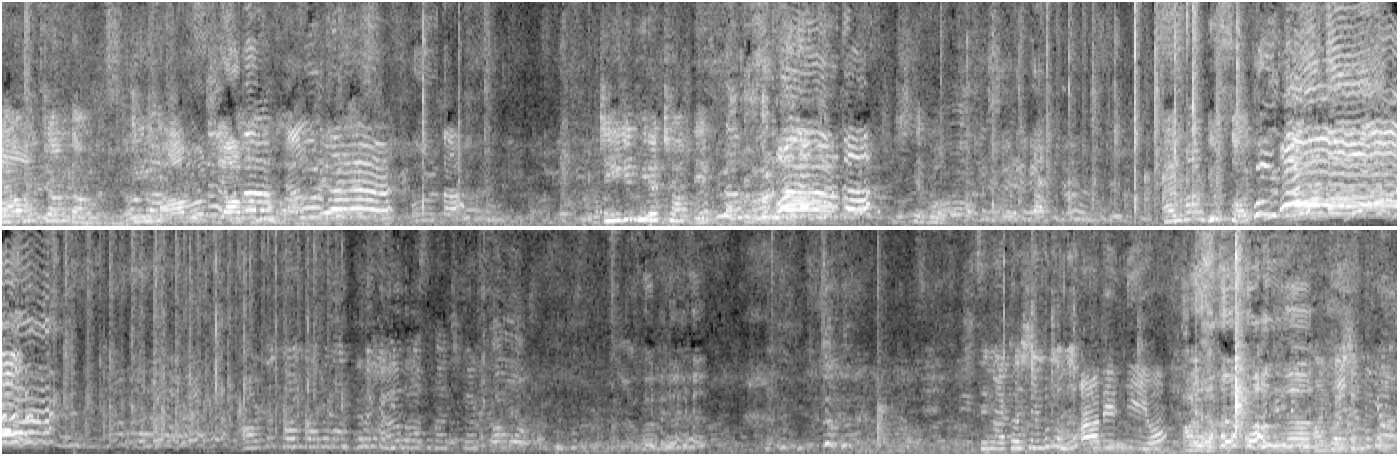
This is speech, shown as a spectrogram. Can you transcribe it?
Yağmur Candan, Ceylin, Yağmur, yağmur. Burada. Burada. Ceylin Hira Çavdil, Orada. işte bu. Erman Gürsoy, Arda Kan Kahraman Kurban bir masadan çıkarsın. Senin arkadaşların burada mı? Abim diyor. Arda. Arkadaşların burada mı?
